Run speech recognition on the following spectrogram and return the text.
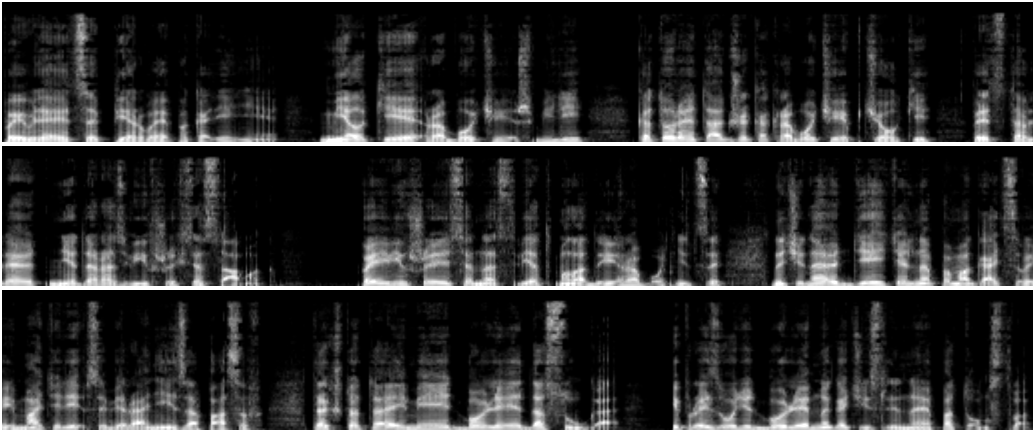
появляется первое поколение – мелкие рабочие шмели, которые так же, как рабочие пчелки, представляют недоразвившихся самок. Появившиеся на свет молодые работницы начинают деятельно помогать своей матери в собирании запасов, так что та имеет более досуга и производит более многочисленное потомство.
